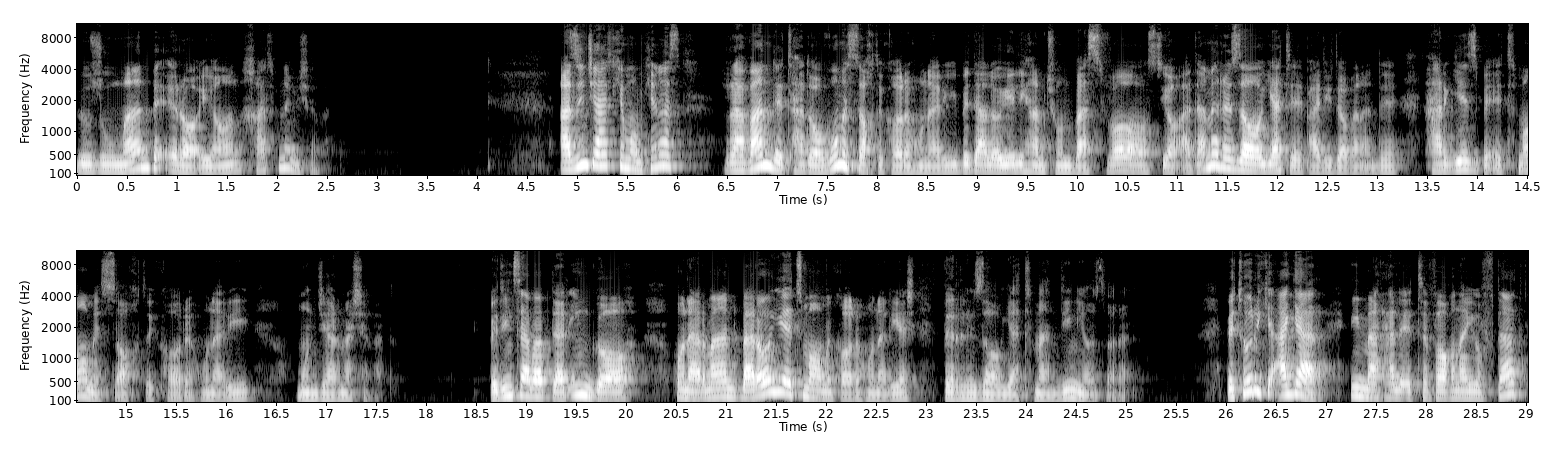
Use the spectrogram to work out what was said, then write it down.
لزوما به ارائه آن ختم نمی شود از این جهت که ممکن است روند تداوم ساخت کار هنری به دلایلی همچون وسواس یا عدم رضایت پدید آورنده هرگز به اتمام ساخت کار هنری منجر نشود. بدین سبب در این گاه هنرمند برای اتمام کار هنریش به رضایتمندی نیاز دارد. به طوری که اگر این مرحله اتفاق نیفتد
